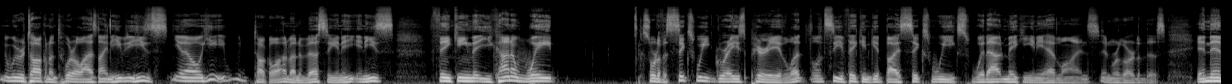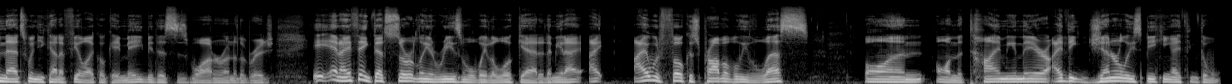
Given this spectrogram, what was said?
we were talking on Twitter last night. And he, he's you know he we talk a lot about investing, and he and he's thinking that you kind of wait sort of a six week grace period. Let, let's see if they can get by six weeks without making any headlines in regard to this. And then that's when you kind of feel like, okay, maybe this is water under the bridge. And I think that's certainly a reasonable way to look at it. I mean, I, I, I would focus probably less on on the timing there. I think generally speaking, I think the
